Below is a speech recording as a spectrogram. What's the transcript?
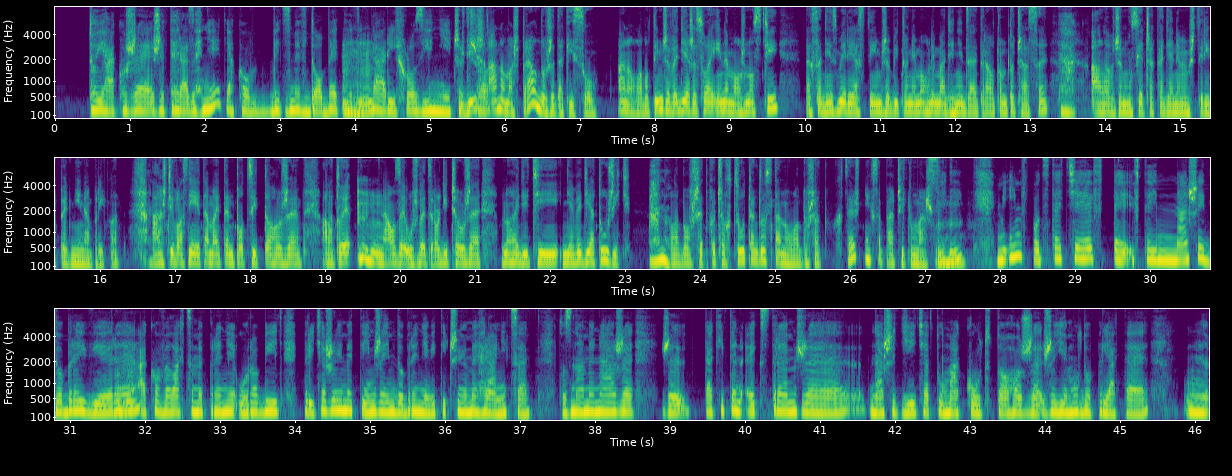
To je ako, že, že teraz hneď, ako veď sme v dobe, kedy uh-huh. tá rýchlosť je niečo, Vidíš, čo... áno, máš pravdu, že takí sú. Áno, lebo tým, že vedia, že sú aj iné možnosti, tak sa nezmieria s tým, že by to nemohli mať hneď zajtra o tomto čase, tak. ale že musia čakať, ja neviem, 4-5 dní napríklad. Tak. A ešte vlastne je tam aj ten pocit toho, že, ale to je naozaj už vec rodičov, že mnohé deti nevedia túžiť. Áno. Lebo všetko, čo chcú, tak dostanú. Lebo však chceš, nech sa páči, tu máš. Mhm. My im v podstate v tej, v tej našej dobrej viere, uh-huh. ako veľa chceme pre ne urobiť, priťažujeme tým, že im dobre nevytyčujeme hranice. To znamená, že, že taký ten extrém, že naše dieťa tu má kult toho, že, že je mu dopriaté,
